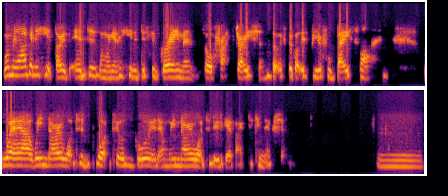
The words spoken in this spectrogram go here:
when we are going to hit those edges and we're going to hit a disagreements or frustrations, that we've still got this beautiful baseline where we know what to what feels good and we know what to do to get back to connection. Mm.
